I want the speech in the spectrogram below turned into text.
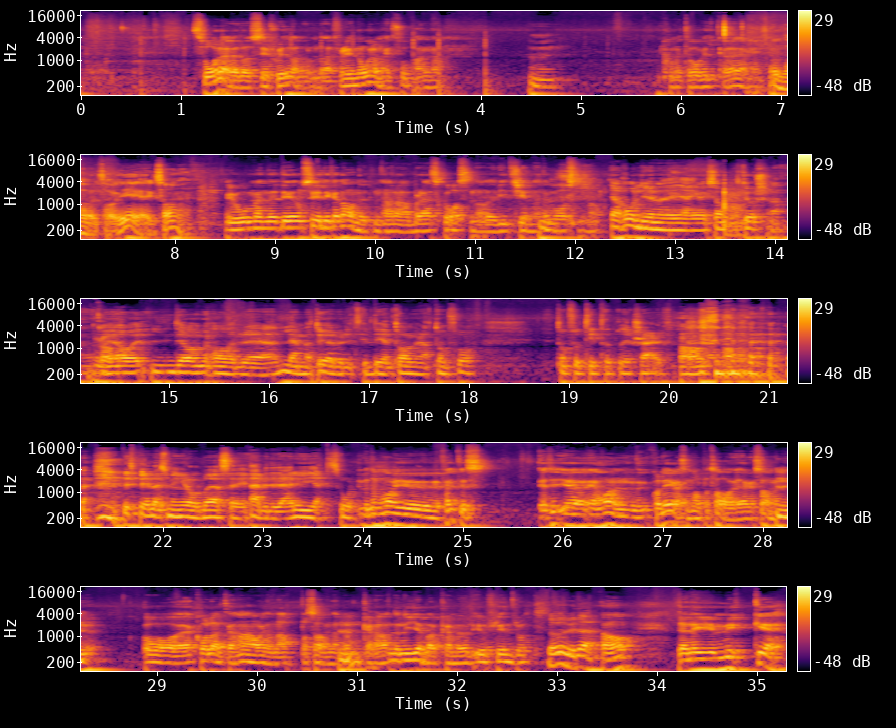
Svårare är väl att se skillnad på de där, för det är några man inte får panga. Mm. Jag kommer inte ihåg vilka det är. Men... De har väl tagit examen. Jo, men det, de ser likadana ut den här bläsgåsen och den vitkindade gåsen. Och... Jag håller ju med jägarexamenskurserna. Ja. Jag har, jag har eh, lämnat över det till deltagarna att de får, de får titta på det själv. Ja, ja. Det spelar som ingen roll vad jag säger. Nej, men det där är ju jättesvårt. Men de har ju faktiskt... Jag, jag, jag har en kollega som håller på att ta jägarexamen Mm. nu. Och jag kollade att han har någon app och så har de där Mm. böckerna. De nya böckerna med Ulf Lindroth. Då är vi där. Ja, den är ju mycket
